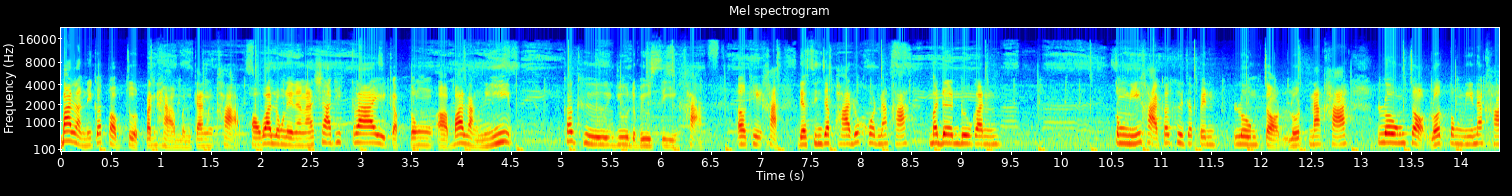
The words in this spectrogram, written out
บ้านหลังนี้ก็ตอบโจทย์ปัญหาเหมือนกันค่ะ เพราะว่าโรงเรียนนานาชาติที่ใกล้กับตรงบ้านหลังนี้ก็คือ UWC ค่ะโอเคค่ะ เดี๋ยวซินจะพาทุกคนนะคะ มาเดินดูกันตรงนี้ค่ะก็คือจะเป็นโรงจอดรถนะคะ โรงจอดรถตรงนี้นะคะ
